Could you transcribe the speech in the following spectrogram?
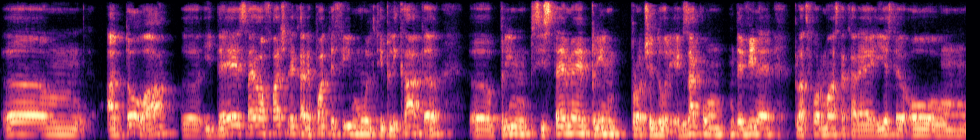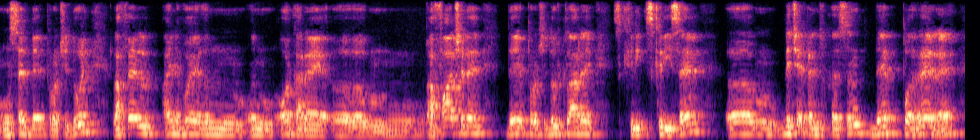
Um, a doua uh, idee să ai o afacere care poate fi multiplicată uh, prin sisteme, prin proceduri. Exact cum devine platforma asta care este o, un set de proceduri, la fel ai nevoie în, în oricare uh, afacere de proceduri clare scri, scrise. Uh, de ce? Pentru că sunt de părere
